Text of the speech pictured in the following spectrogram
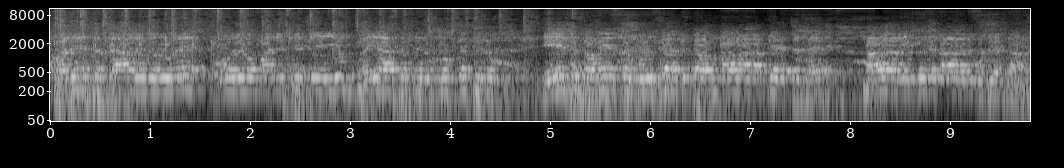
പ്രദേശത്തെ ആളുകളുടെ ഓരോ മനുഷ്യന്റെയും പ്രയാസത്തിലും ദുഃഖത്തിലും ഏത് സമയത്ത് വിളിച്ചാൽ കിട്ടാവുന്ന ആളാണ് അദ്ദേഹത്തെ താഴെ അറിയിക്കുന്ന ആളാണ് കുട്ടിയെന്നാണ്?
